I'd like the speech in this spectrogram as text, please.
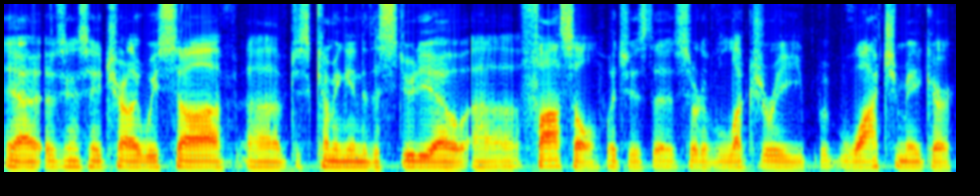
Yeah, I was going to say, Charlie, we saw uh, just coming into the studio uh, Fossil, which is the sort of luxury watchmaker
